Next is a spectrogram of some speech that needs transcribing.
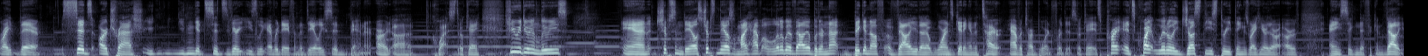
right there. Sids are trash. You, you can get Sids very easily every day from the daily Sid banner or uh, quest, okay? Huey Dewey Louis and Chips and Dales. Chips and Dales might have a little bit of value, but they're not big enough of value that Warren's getting an entire avatar board for this. Okay, it's it's quite literally just these three things right here that are, are of any significant value.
